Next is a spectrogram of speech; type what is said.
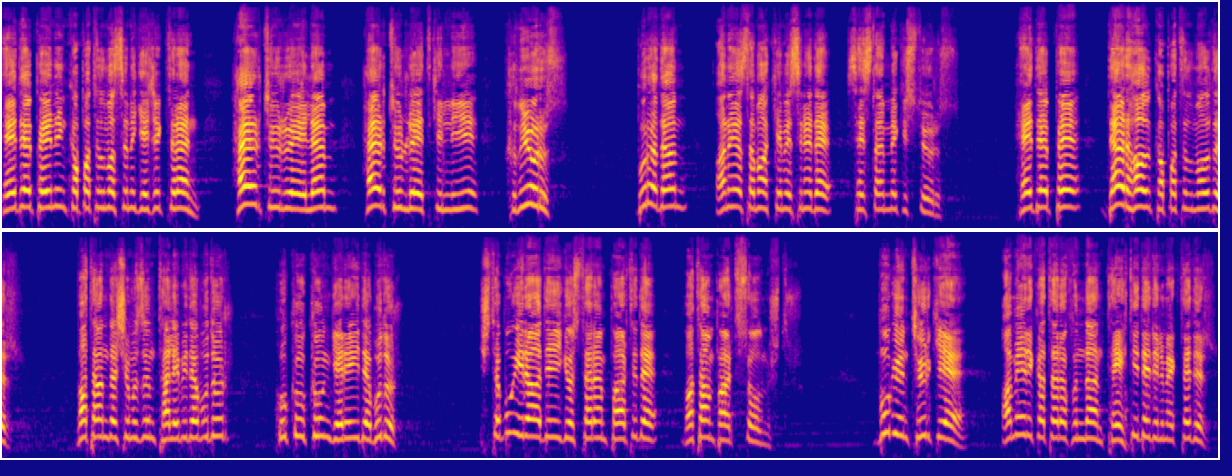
HDP'nin kapatılmasını geciktiren her türlü eylem, her türlü etkinliği kınıyoruz. Buradan Anayasa Mahkemesi'ne de seslenmek istiyoruz. HDP derhal kapatılmalıdır. Vatandaşımızın talebi de budur, hukukun gereği de budur. İşte bu iradeyi gösteren parti de Vatan Partisi olmuştur. Bugün Türkiye Amerika tarafından tehdit edilmektedir.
